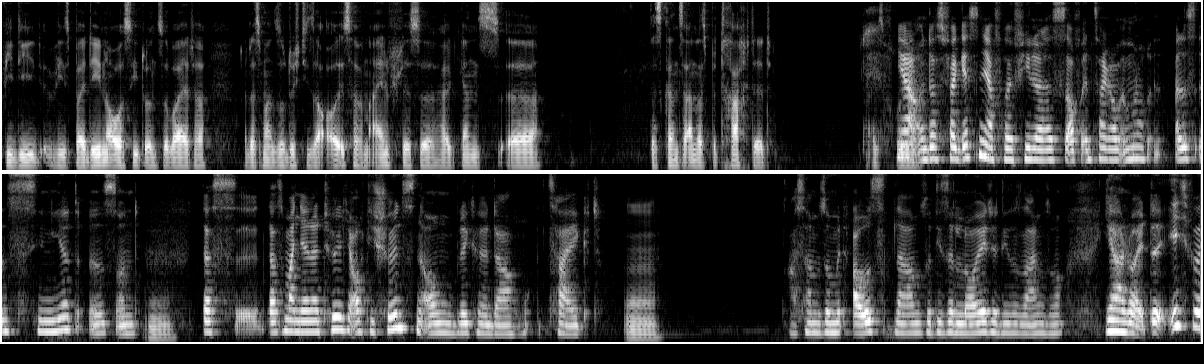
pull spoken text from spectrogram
wie die, wie es bei denen aussieht und so weiter. Und dass man so durch diese äußeren Einflüsse halt ganz äh, das Ganze anders betrachtet als Ja, früher. und das vergessen ja voll viele, dass es auf Instagram immer noch alles inszeniert ist und Mhm. dass, dass man ja natürlich auch die schönsten Augenblicke da zeigt. Mhm. Außer so mit Ausnahmen, so diese Leute, die so sagen so, ja Leute, ich will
